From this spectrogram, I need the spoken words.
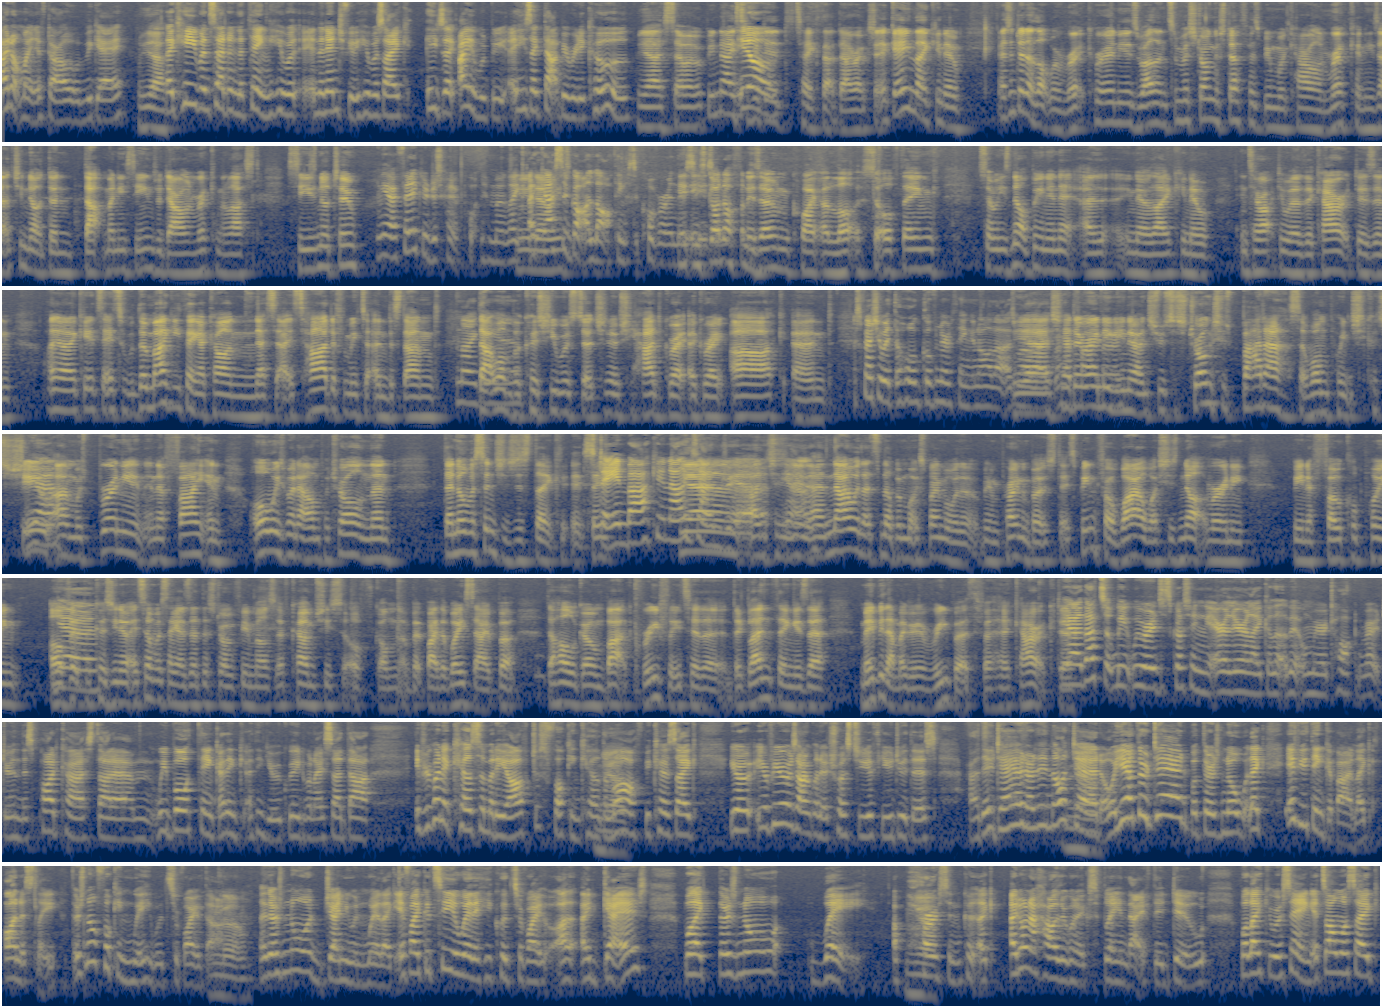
I don't mind if Daryl would be gay. Yeah. Like he even said in the thing he was in an interview he was like he's like I would be he's like that'd be really cool. Yeah, so it would be nice You if know- he did take that direction. Again, like, you know, he hasn't done a lot with Rick really as well, and some of his stronger stuff has been with Carol and Rick, and he's actually not done that many scenes with Daryl and Rick in the last season or two. Yeah, I feel like they're just kind of putting him in. Like You I know, guess he's- they've got a lot of things to cover in this. he's season. gone off on his own quite a lot, sort of thing, so he's not been in it, uh, you know, like, you know, interacting with the characters, and I like it's it's the Maggie thing. I can't necessarily. It's harder for me to understand Like, that one yeah. because she was such. You know, she had great a great arc, and especially with the whole governor thing and all that as well. yeah, like, she had her own. really, you know, and she was strong. She was badass at one point. She could shoot Yeah. and was brilliant in a fight, and always went out on patrol. And then, then all of a sudden, she's just like it, they- staying back in Alexandria. Yeah, and, she's, yeah. and now that's a little bit more explainable with it being pregnant, but it's, it's been for a while where she's not really been a focal point of Yeah. it because you know it's almost like as the strong females have come, she's sort of gone a bit by the wayside. But the whole going back briefly to the the Glenn thing is that maybe that might be a rebirth for her character. Yeah, that's what we, we were discussing earlier, like a little bit when we were talking about doing this podcast. That um, we both think. I think I think you agreed when I said that. If you're gonna kill somebody off, just fucking kill them Yeah. off because like your your viewers aren't gonna trust you if you do this. Are they dead? Are they not Yeah. dead? Oh yeah, they're dead. But there's no like if you think about it, like honestly, there's no fucking way he would survive that. No. Like there's no genuine way. Like if I could see a way that he could survive, I I get it. But like there's no way a Yeah. person could like I don't know how they're going to explain that if they do. But like you were saying, it's almost like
